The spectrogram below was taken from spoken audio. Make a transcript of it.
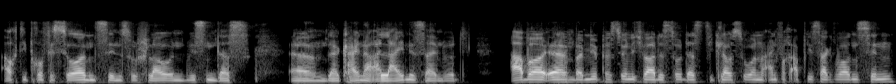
auch die Professoren sind so schlau und wissen, dass ähm, da keiner alleine sein wird. Aber äh, bei mir persönlich war das so, dass die Klausuren einfach abgesagt worden sind.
